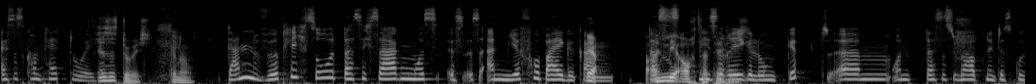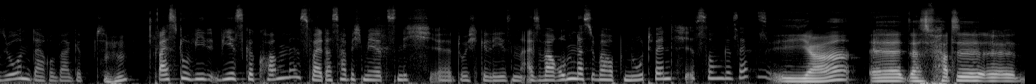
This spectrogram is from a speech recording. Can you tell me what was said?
Es ist komplett durch. Es ist durch, genau. Dann wirklich so, dass ich sagen muss, es ist an mir vorbeigegangen. Ja dass mir auch es diese Regelung gibt ähm, und dass es überhaupt eine Diskussion darüber gibt. Mhm. Weißt du, wie, wie es gekommen ist? Weil das habe ich mir jetzt nicht äh, durchgelesen. Also warum das überhaupt notwendig ist, so ein Gesetz? Ja, äh, das hatte äh,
